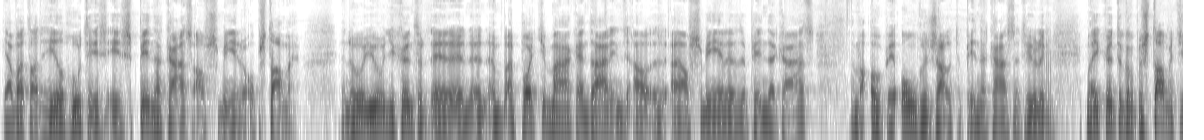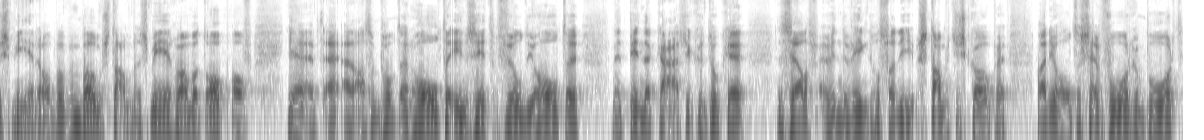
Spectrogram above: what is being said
Ja, wat dan heel goed is, is pindakaas afsmeren op stammen. En je, je kunt er eh, een, een, een potje maken en daarin afsmeren de pindakaas. Maar ook weer ongezouten pindakaas natuurlijk. Maar je kunt ook op een stammetje smeren, op, op een boomstam. Smeer gewoon wat op. Of je hebt, eh, als er bijvoorbeeld een holte in zit, vul die holte met pindakaas. Je kunt ook eh, zelf in de winkels van die stammetjes kopen waar die holtes zijn voorgeboord.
